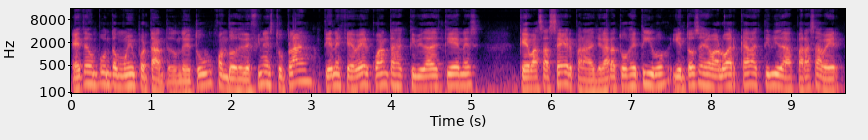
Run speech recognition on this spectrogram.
Este es un punto muy importante, donde tú cuando defines tu plan tienes que ver cuántas actividades tienes, qué vas a hacer para llegar a tu objetivo y entonces evaluar cada actividad para saber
